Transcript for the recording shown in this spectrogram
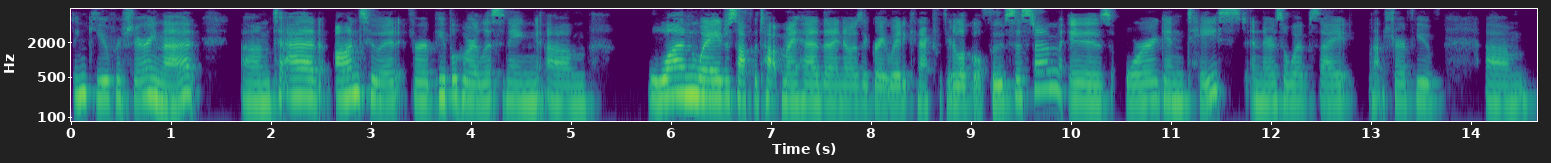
Thank you for sharing that. Um, to add on to it for people who are listening, um, one way, just off the top of my head, that I know is a great way to connect with your local food system is Oregon Taste. And there's a website. I'm not sure if you've um,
